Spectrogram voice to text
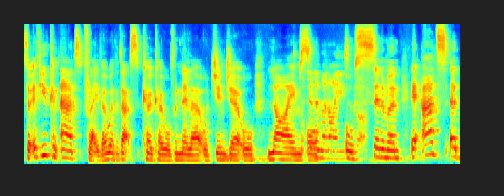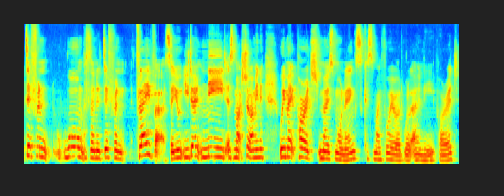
So if you can add flavour, whether that's cocoa or vanilla or ginger mm. or lime or Cinnamon I use or well. cinnamon. It adds a different warmth and a different flavour. So you, you don't need as much sugar. I mean, we make porridge most mornings because my four year old will only eat porridge.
